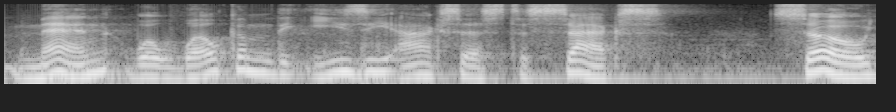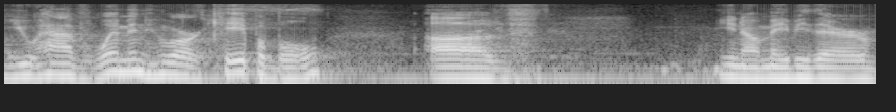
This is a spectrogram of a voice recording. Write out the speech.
men will welcome the easy access to sex. So you have women who are capable of, you know, maybe they're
